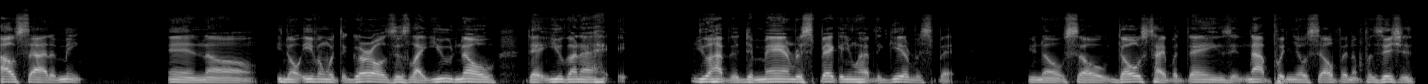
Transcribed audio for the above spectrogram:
outside of me, and uh, you know, even with the girls, it's like you know that you're gonna you have to demand respect and you have to give respect. You know, so those type of things and not putting yourself in a position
